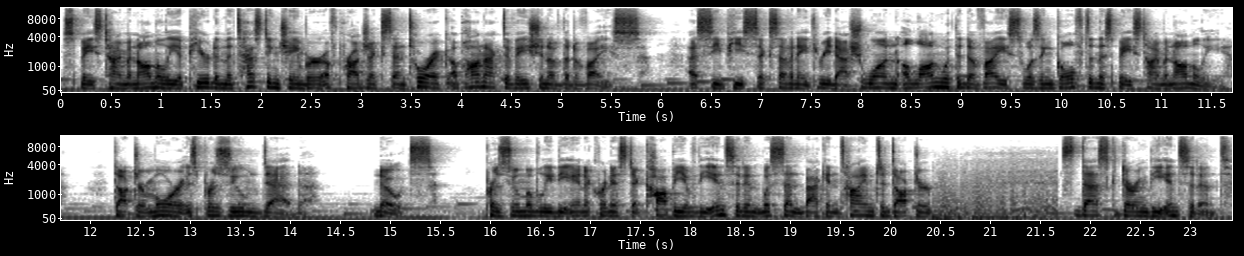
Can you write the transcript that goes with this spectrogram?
Space-time anomaly appeared in the testing chamber of Project Centauric upon activation of the device. SCP-6783-1 along with the device was engulfed in the space-time anomaly. Dr. Moore is presumed dead. Notes: Presumably the anachronistic copy of the incident was sent back in time to Dr. desk during the incident.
